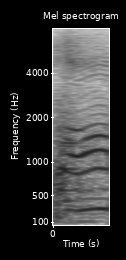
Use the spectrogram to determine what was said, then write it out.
Allah.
